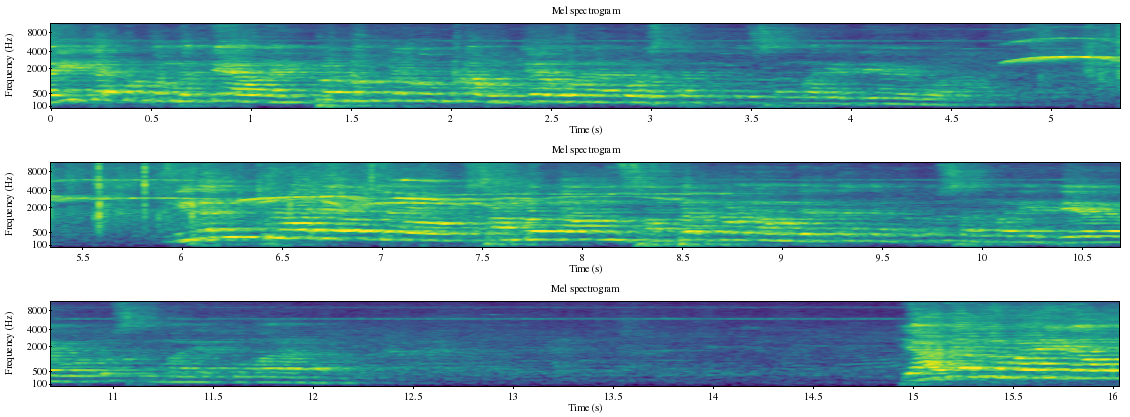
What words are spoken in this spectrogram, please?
ರೈತ ಕುಟುಂಬಕ್ಕೆ ಅವರ ಇಬ್ಬರು ಮಕ್ಕಳಿಗೂ ಕೂಡ ಉದ್ಯೋಗವನ್ನು ಕೊಡಿಸ್ತಂಥದ್ದು ಸನ್ಮಾನ್ಯ ದೇವೇಗೌಡ. ನಿರಂತರವಾಗಿ ಒಂದು ಸಂಬಂಧವನ್ನು, ಸಂಪರ್ಕವನ್ನು ಹೊಂದಿರತಕ್ಕಂಥದ್ದು ಸನ್ಮಾನ್ಯ ದೇವೇಗೌಡರು, ಸನ್ಮಾನ್ಯ ಕುಮಾರಣ್ಣ. ಯಾವ್ದಾದ್ರು ಮಾಡಿ ನಾವು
